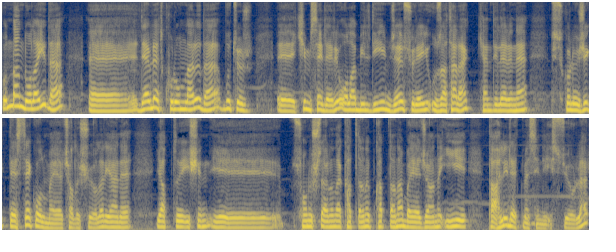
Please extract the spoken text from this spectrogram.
Bundan dolayı da e, devlet kurumları da bu tür e, kimseleri olabildiğince süreyi uzatarak kendilerine psikolojik destek olmaya çalışıyorlar. Yani yaptığı işin e, sonuçlarına katlanıp katlanamayacağını iyi tahlil etmesini istiyorlar.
